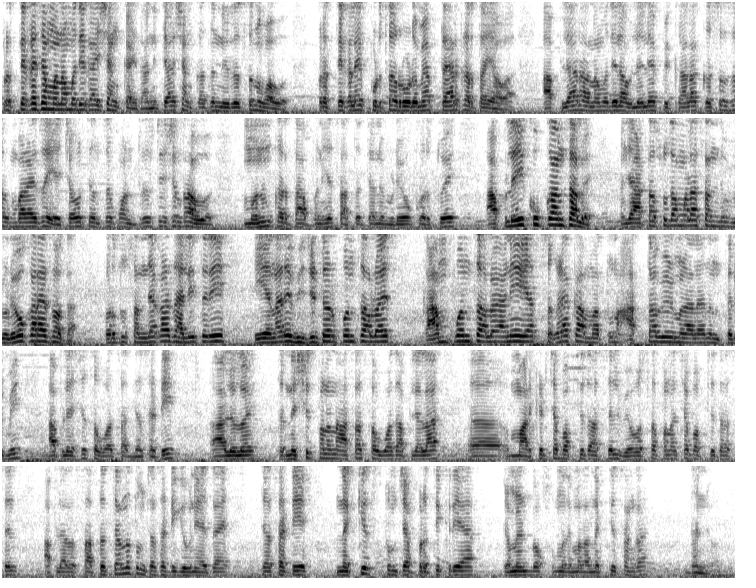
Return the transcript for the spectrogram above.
प्रत्येकाच्या मनामध्ये काही शंका आहेत आणि त्या शंकाचं निरसन व्हावं. प्रत्येकाला एक पुढचा रोडमॅप तयार करता यावा. आपल्या रानामध्ये लावलेल्या पिकाला कसं सांभाळायचं याच्यावर त्यांचं कॉन्ट्रेस्टेशन राहावं. म्हणून करता आपण हे सातत्यानं व्हिडिओ करतोय. आपलंही खूप काम चालू आहे. म्हणजे आता सुद्धा मला व्हिडिओ करायचा होता. परंतु संध्याकाळ झाली तरी येणारे व्हिजिटर पण चालू आहेत काम पण चालू आहे आणि या सगळ्या कामातून आत्ता वेळ मिळाल्यानंतर मी आपल्याशी संवाद साधण्यासाठी आलेलो आहे. तर निश्चितपणानं असा संवाद आपल्याला मार्केटच्या बाबतीत असेल व्यवस्थापनाच्या बाबतीत असेल आपल्याला सातत्यानं तुमच्यासाठी घेऊन यायचं आहे. त्यासाठी नक्कीच तुमच्या प्रतिक्रिया कमेंट बॉक्समध्ये मला नक्की सांगा. धन्यवाद.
